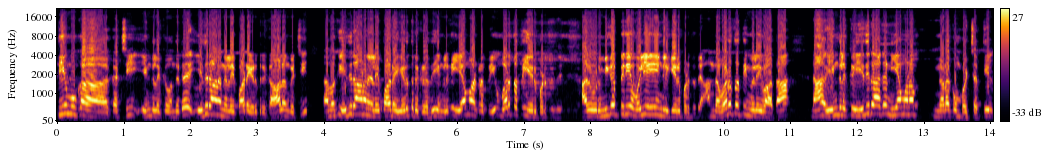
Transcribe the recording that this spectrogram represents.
திமுக கட்சி எங்களுக்கு வந்துட்டு எதிரான நிலைப்பாடை எடுத்திருக்கு. ஆளுங்கட்சி நமக்கு எதிரான நிலைப்பாடை எடுத்திருக்கிறது. எங்களுக்கு ஏமாற்றத்தையும் வருத்தத்தையும் ஏற்படுத்துது. அது ஒரு மிகப்பெரிய வழியையும் எங்களுக்கு ஏற்படுத்துது. அந்த வருத்தத்தின் விளைவா தான் நான் எங்களுக்கு எதிராக நியமனம் நடக்கும் பட்சத்தில்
